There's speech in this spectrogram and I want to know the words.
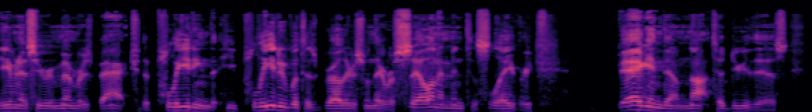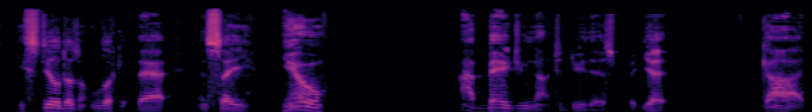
even as he remembers back to the pleading that he pleaded with his brothers when they were selling him into slavery, begging them not to do this, he still doesn't look at that and say, you know, I begged you not to do this, but yet God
